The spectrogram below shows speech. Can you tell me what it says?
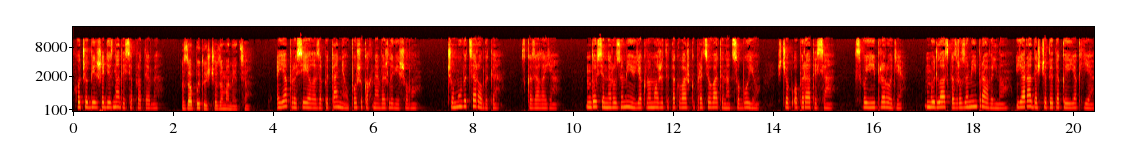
Хочу більше дізнатися про тебе. Запитуй, що заманеться. Я просіяла запитання у пошуках найважливішого. Чому ви це робите? сказала я. Досі не розумію, як ви можете так важко працювати над собою, щоб опиратися своїй природі. Будь ласка, зрозумій правильно, я рада, що ти такий, як є.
